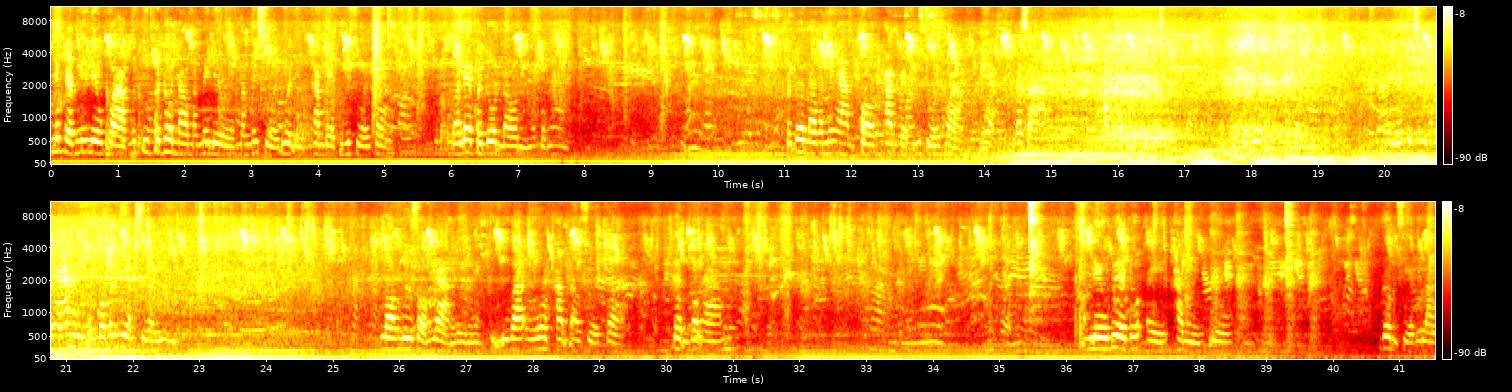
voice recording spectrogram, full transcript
เย็บแบบนี้เร็วกว่า เมื่อกี้เขาโดนเรามันไม่เร็ว มันไม่สวยด้วยนี่ทำแบบนี้สวยกว่า ตอนแรกเขาโดนเรานี่มันบอกงามเขาโดนเรามันไม่งามพอทำแบบนี้สวยกว่า เนี่ยภาษาทำแบบนี้เขาโดนทำแบบนี้ในเล็บเป็นสีมันงามเลยเห็นว่ามันเรียบสวยอีกลองดูสองอย่างเลยไงถึงดูว่าเออทำเอาสวยกว่าเด่นบางามมัน เร็วด้วยด้วยไอ้พันนี่เร็วเริ่มเสียเวลา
